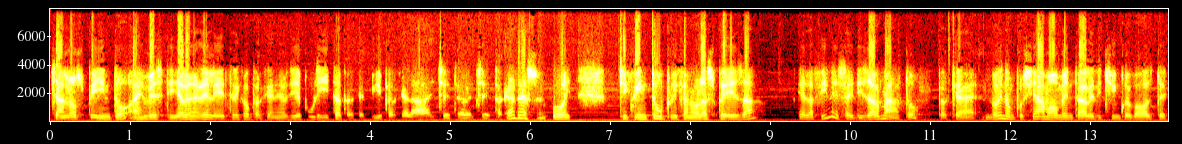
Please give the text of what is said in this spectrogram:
ci hanno spinto a investire nell'elettrico perché energia pulita, perché qui, perché là, eccetera, eccetera. E adesso poi ci quintuplicano la spesa e alla fine sei disarmato perché noi non possiamo aumentare di 5 volte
